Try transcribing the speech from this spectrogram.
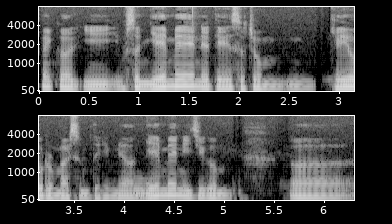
그러니까 이 우선 예멘에 대해서 좀 음, 개요를 말씀드리면 네. 예멘이 지금 어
